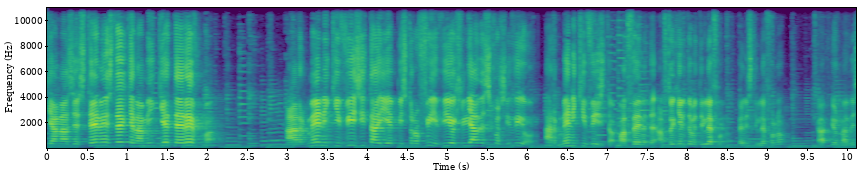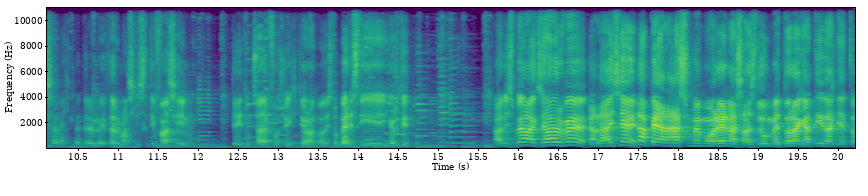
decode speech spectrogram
για να ζεσταίνεστε και να μην καίτε ρεύμα. Αρμένικη βίζιτα η επιστροφή 2022. Αρμένικη βίζιτα. Μαθαίνετε, αυτό γίνεται με τηλέφωνο. Παίρνεις τηλέφωνο, κάποιον να δεις αν έχει πετρέλαιο ή θέρμανση και σε τι φάση είναι. Τρίτο ξάδερφο σου έχει καιρό να το δεις, τον παίρνεις στη γιορτή του. Καλησπέρα, ξάδερφε! Καλά είσαι! Να περάσουμε, μωρέ, να σας δούμε τώρα γιατί είδα και το.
